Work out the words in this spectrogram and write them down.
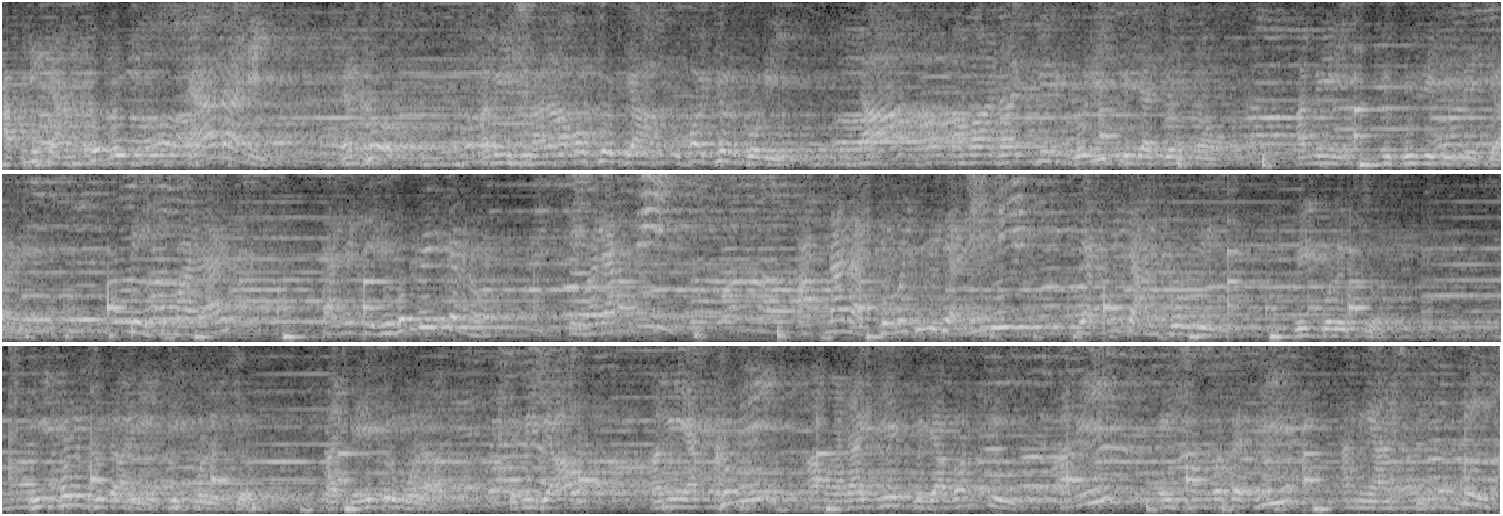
আপনি গান করবেন? হ্যাঁ রানী। দেখো, আমি সারা বছর যা উপার্জন করি, তা আমার রাজ্যের গরিব প্রজার জন্য আমি দিতে দিতে চাই। মহারাজ। তাহলে দেরি করবেন কেন? এবার আপনি আপনার রাজ্যবাসীকে জানিয়ে দিন যে আপনি দান করবেন। ঠিক বলেছ। ঠিক বলেছ রানী ঠিক বলেছ। আর দেরি করব না। তুমি যাও আমি এক্ষুনি আমার রাজ্যের প্রজাগণকে আমি এই সম্পদটা দিয়ে আমি আসছি। বেশ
